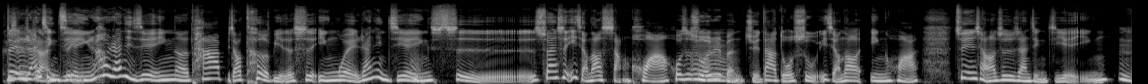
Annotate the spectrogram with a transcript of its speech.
可对，染井吉野樱，然后染井吉野樱呢，它比较特别的是，因为染井吉野樱是、虽然是一讲到赏花，或是说日本嗯绝大多数一讲到樱花，最先想到就是染井吉野樱。嗯，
